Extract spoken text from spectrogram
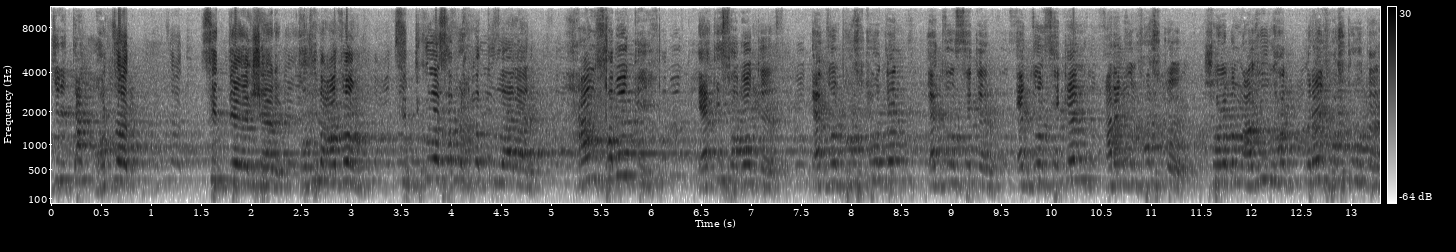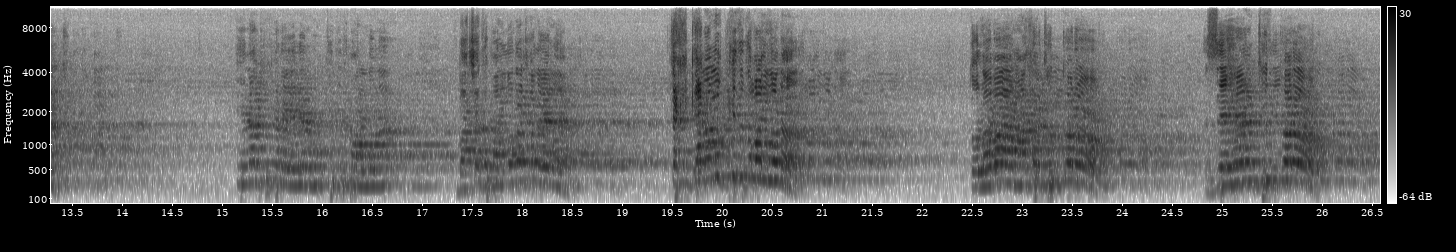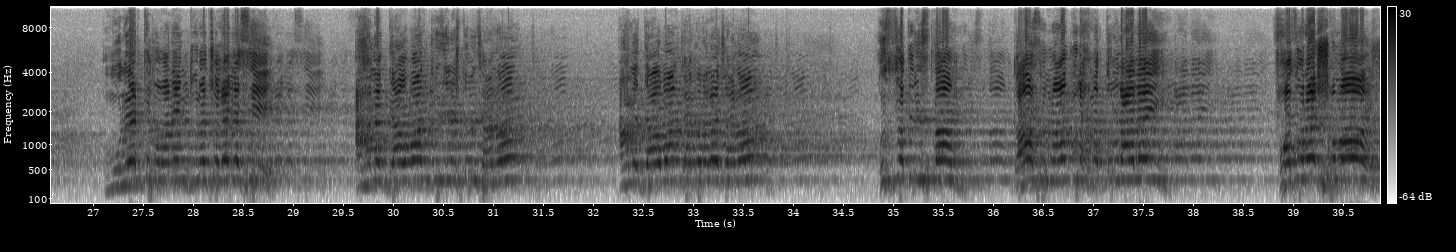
যিনি হজরত সিদ্দিক খতিব আজম, সিদ্দিকুল হাসান রহমতুল্লাহ হাম সবকি, একই সবকে, একজন ফার্স্ট হতেন, একজন সেকেন্ড একজন সেকেন্ড আর একজন ফার্স্ট সরেবান আজিজুল হক প্রায় ফার্স্ট হতেন। এরা কি কেন মুক্তি দিতে পারল না? বাঁচাতে পারল না কেন এলেম তাকে কেন মুক্তি দিতে পারল না। তোলাবা, মাথা ঠিক করো, জেহেন ঠিক করো। মূলের থেকে অনেক দূরে চলে গেছি। আহলে দেওয়ান কি জিনিস তুমি জানো? আহলে দেওয়ান কাকে বলে জানো? হুজরতুল ইসলাম কাসিম নাদুল রহমতুল্লাহ আলাই ফজরের সময়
